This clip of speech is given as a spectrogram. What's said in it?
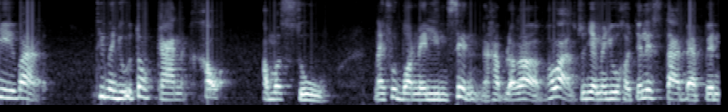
ที่ว่าที่แมนยูต้องการเข้าเอามาสู่ในฟุตบอลในริมเส้นนะครับ แล้วก็เพราะว่าส่วนใหญ่แมนยูเขาจะเล่นสไตล์แบบเป็น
